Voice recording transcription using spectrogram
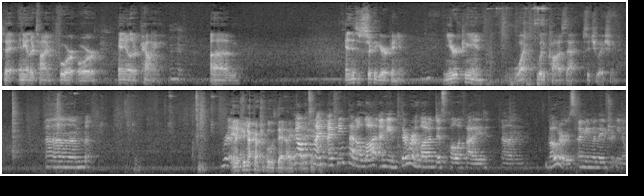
to any other time before or any other county. Um, and this is strictly your opinion. In your opinion, what would have caused that situation? Um, really, And if you're not comfortable with that, I No, it's fine. I think that a lot, I mean, there were a lot of disqualified um, voters. I mean, when they, you know,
